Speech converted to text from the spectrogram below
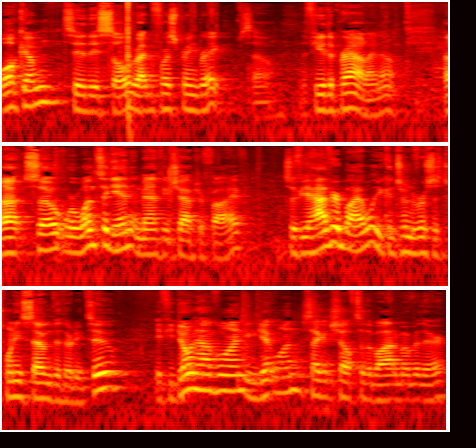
welcome to the Soul right before spring break. So, the few, the proud, I know. Uh, so, we're once again in Matthew chapter 5. So, if you have your Bible, you can turn to verses 27 to 32. If you don't have one, you can get one. Second shelf to the bottom over there.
